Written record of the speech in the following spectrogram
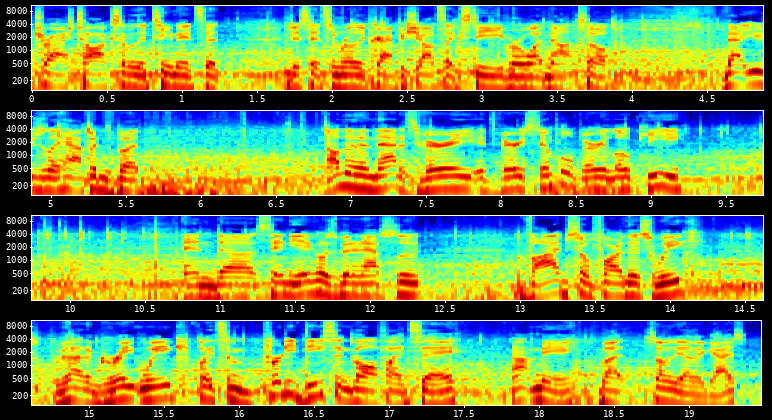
trash talk some of the teammates that just hit some really crappy shots, like Steve or whatnot. So that usually happens. But other than that, it's very, it's very simple, very low key. And uh, San Diego has been an absolute vibe so far this week. We've had a great week. Played some pretty decent golf, I'd say. Not me, but some of the other guys.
